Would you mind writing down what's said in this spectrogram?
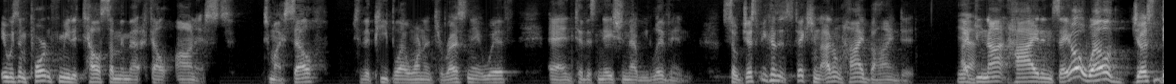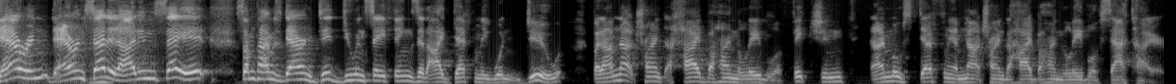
it was important for me to tell something that felt honest to myself, to the people I wanted to resonate with, and to this nation that we live in. So just because it's fiction, I don't hide behind it. I do not hide and say, oh, well, just Darren. Darren said it. I didn't say it. Sometimes Darren did do and say things that I definitely wouldn't do, but I'm not trying to hide behind the label of fiction. And I most definitely am not trying to hide behind the label of satire.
